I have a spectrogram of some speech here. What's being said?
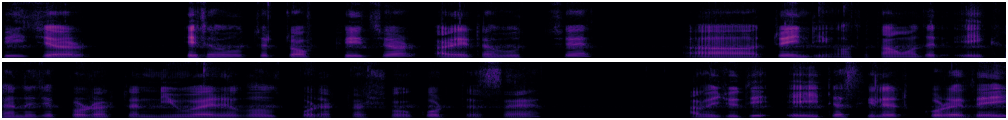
ফিচার এটা হচ্ছে টপ ফিচার আর এটা হচ্ছে ট্রেন্ডিং অর্থাৎ আমাদের এইখানে যে প্রোডাক্টটা নিউ অ্যারেবল প্রোডাক্টটা শো করতেছে, আমি যদি এইটা সিলেক্ট করে দেই,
